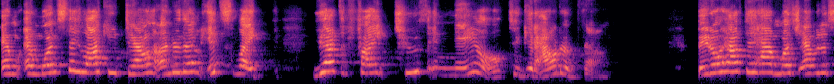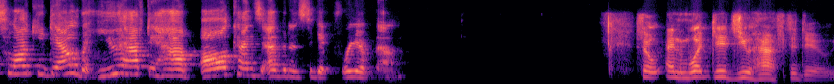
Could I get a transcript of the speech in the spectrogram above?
And, and once they lock you down under them, it's like you have to fight tooth and nail to get out of them. They don't have to have much evidence to lock you down, but you have to have all kinds of evidence to get free of them. So, and what did you have to do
